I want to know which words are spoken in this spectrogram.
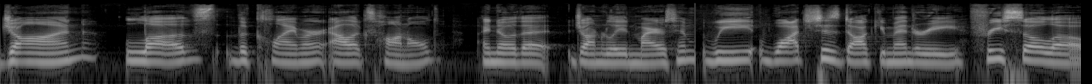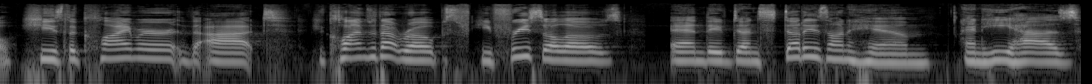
John loves the climber, Alex Honnold. I know that John really admires him. We watched his documentary, Free Solo. He's the climber that he climbs without ropes, he free solos, and they've done studies on him, and he has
